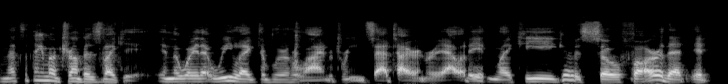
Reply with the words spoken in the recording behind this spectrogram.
And that's the thing about Trump is like in the way that we like to blur the line between satire and reality. And like he goes so far that it,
